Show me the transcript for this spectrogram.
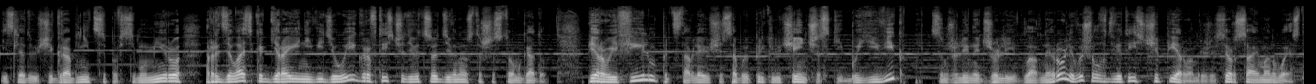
исследующая гробницы по всему миру, родилась как героиня видеоигр в 1996 году. Первый фильм, представляющий собой приключенческий боевик с Анджелиной Джоли в главной роли, вышел в 2001 режиссер Саймон Уэст.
